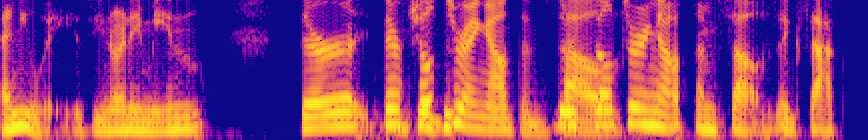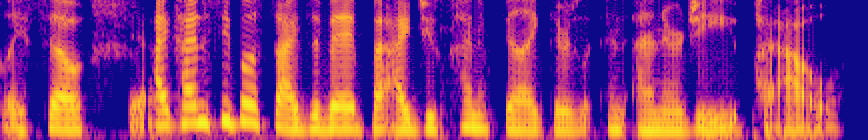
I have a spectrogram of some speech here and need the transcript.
anyways. You know what I mean? They're They're just- filtering out themselves. They're filtering out themselves. Exactly. So I kind of see both sides of it, but I do kind of feel like there's an energy you put out.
